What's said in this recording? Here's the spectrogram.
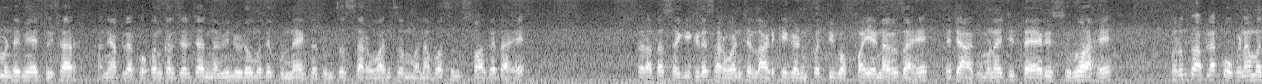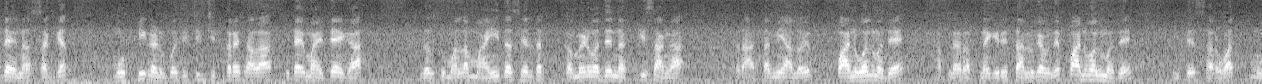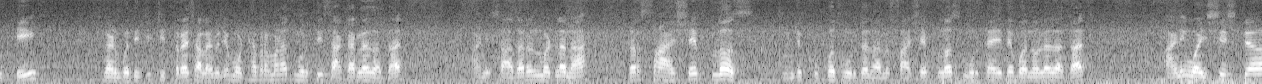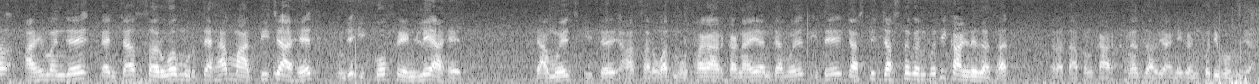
म्हणजे मी आहे तुषार आणि आपल्या कोकण कल्चरच्या नवीन व्हिडिओमध्ये पुन्हा एकदा तुमचं सर्वांचं मनापासून स्वागत आहे. तर आता सगळीकडे सर्वांचे लाडके गणपती बाप्पा येणारच आहे. त्याच्या आगमनाची तयारी सुरू आहे. परंतु आपल्या कोकणामध्ये आहे ना सगळ्यात मोठी गणपतीची चित्रशाळा कुठे आहे माहिती आहे का? जर तुम्हाला माहीत असेल तर कमेंटमध्ये नक्की सांगा. तर आता मी आलो आहे पानवलमध्ये आपल्या रत्नागिरी तालुक्यामध्ये पानवलमध्ये. इथे सर्वात मोठी गणपतीची चित्रशाला आहे. म्हणजे मोठ्या प्रमाणात मूर्ती साकारल्या जातात. आणि साधारण म्हटलं ना तर सहाशे प्लस म्हणजे खूपच मूर्त्या झालं सहाशे प्लस मूर्त्या इथे बनवल्या जातात. आणि वैशिष्ट्य आहे म्हणजे त्यांच्या सर्व मूर्त्या ह्या मातीच्या आहेत म्हणजे इको फ्रेंडली आहेत. त्यामुळेच इथे हा सर्वात मोठा कारखाना आहे आणि त्यामुळेच इथे जास्तीत जास्त गणपती काढले जातात. तर आता आपण कारखान्यात जाऊया आणि गणपती बघूया.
